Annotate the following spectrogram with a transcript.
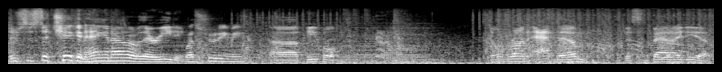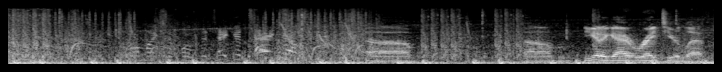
There's just a chicken hanging out over there eating. What's shooting me? Uh, people. Don't run at them. This is a bad idea. How am I supposed to take a tank out? Um, um, you got a guy right to your left.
